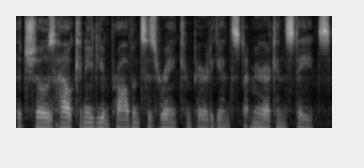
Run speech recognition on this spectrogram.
that shows how Canadian provinces rank compared against American states.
